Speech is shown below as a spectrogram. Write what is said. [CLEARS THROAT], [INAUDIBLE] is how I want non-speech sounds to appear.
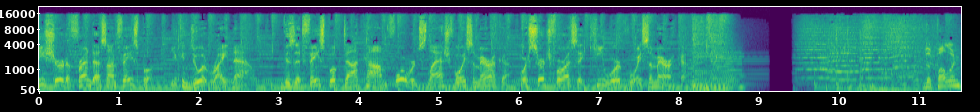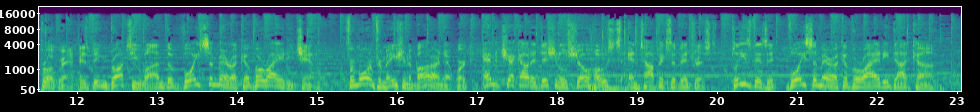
Be sure to friend us on Facebook. You can do it right now. Visit facebook.com forward slash voice America or search for us at keyword voice America. The following program is being brought to you on the Voice America Variety Channel. For more information about our network and to check out additional show hosts and topics of interest, please visit VoiceAmericaVariety.com.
